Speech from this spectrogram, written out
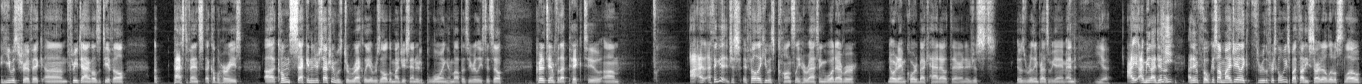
he was terrific. Um, three tackles, a TFL, a pass defense, a couple hurries. Uh, Coan's second interception was directly a result of Myjai Sanders blowing him up as he released it. So credit to him for that pick too. Um, I, I think it just it felt like he was constantly harassing whatever Notre Dame quarterback had out there, and it was just it was a really impressive game. And Yeah. I I mean I didn't He- I didn't focus on Myjai like through the first couple weeks, but I thought he started a little slow,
